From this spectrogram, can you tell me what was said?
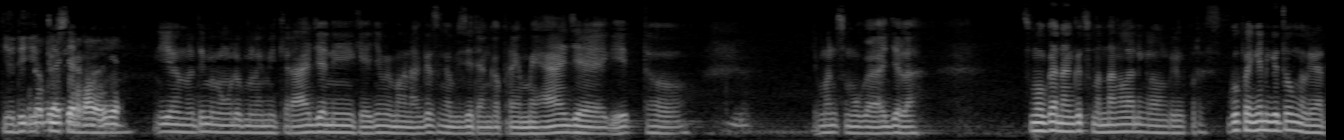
Jadi Udah itu belajar sih ya. Iya berarti memang udah mulai mikir aja nih kayaknya memang Nuggets nggak bisa dianggap remeh aja gitu. Hmm. cuman semoga aja lah semoga Nuggets menang lah nih lawan Clippers gue pengen gitu ngelihat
